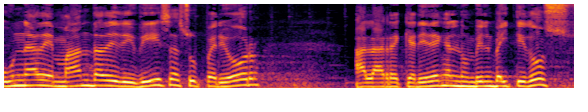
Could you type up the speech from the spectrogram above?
una demanda de divisas superior a la requerida en el 2022.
